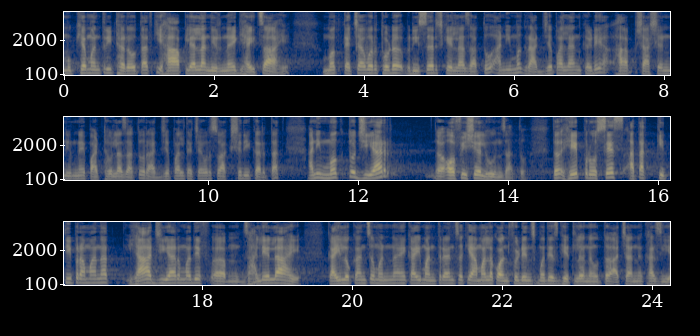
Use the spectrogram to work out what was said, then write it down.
मुख्यमंत्री ठरवतात की हा आपल्याला निर्णय घ्यायचा आहे. मग त्याच्यावर थोडं रिसर्च केला जातो आणि मग राज्यपालांकडे हा शासन निर्णय पाठवला जातो. राज्यपाल त्याच्यावर स्वाक्षरी करतात आणि मग तो जी आर ऑफिशियल होऊन जातो. तर हे प्रोसेस आता किती प्रमाणात ह्या जी आरमध्ये झालेलं आहे. काही लोकांचं म्हणणं आहे काही मंत्र्यांचं की आम्हाला कॉन्फिडन्समध्येच घेतलं नव्हतं. अचानक हा जी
